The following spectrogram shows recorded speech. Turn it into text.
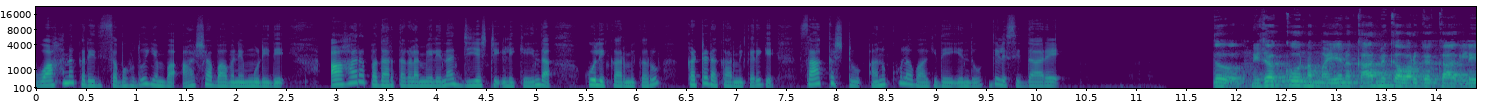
ವಾಹನ ಖರೀದಿಸಬಹುದು ಎಂಬ ಆಶಾಭಾವನೆ ಮೂಡಿದೆ. ಆಹಾರ ಪದಾರ್ಥಗಳ ಮೇಲಿನ ಜಿಎಸ್ಟಿ ಇಳಿಕೆಯಿಂದ ಕೂಲಿ ಕಾರ್ಮಿಕರು, ಕಟ್ಟಡ ಕಾರ್ಮಿಕರಿಗೆ ಸಾಕಷ್ಟು ಅನುಕೂಲವಾಗಿದೆ ಎಂದು ತಿಳಿಸಿದ್ದಾರೆ. ಇದು ನಿಜಕ್ಕೂ ನಮ್ಮ ಏನು ಕಾರ್ಮಿಕ ವರ್ಗಕ್ಕಾಗಲಿ,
